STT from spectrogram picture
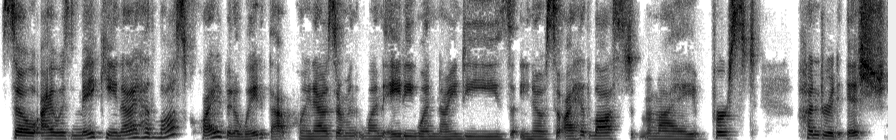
So I was making, I had lost quite a bit of weight at that point. I was around 180, 190s, you know, so I had lost my first 100 ish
